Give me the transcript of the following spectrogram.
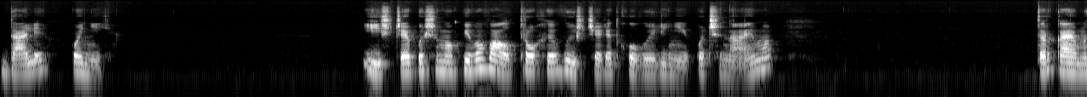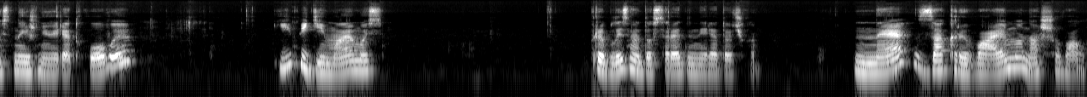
далі по ній. І ще пишемо півовал трохи вище рядкової лінії починаємо. Торкаємось нижньої рядкової і підіймаємось приблизно до середини рядочка. Не закриваємо наш овал.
